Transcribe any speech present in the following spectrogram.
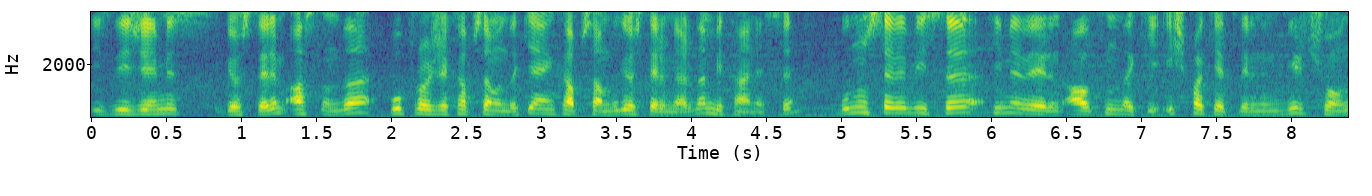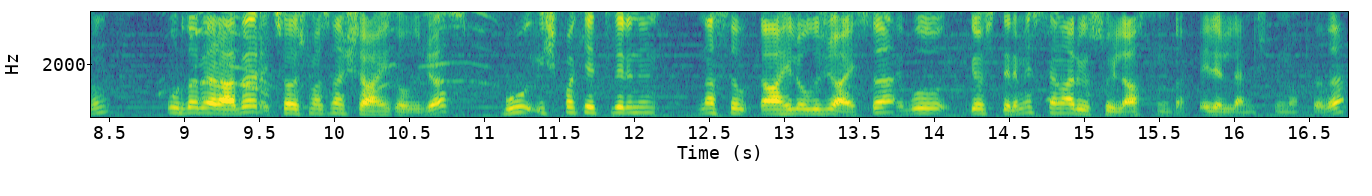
İzleyeceğimiz gösterim aslında bu proje kapsamındaki en kapsamlı gösterimlerden bir tanesi. Bunun sebebi ise TeamAware'in altındaki iş paketlerinin birçoğunun burada beraber çalışmasına şahit olacağız. Bu iş paketlerinin nasıl dahil olacağı ise bu gösterimin senaryosuyla aslında belirlenmiş bir noktada.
